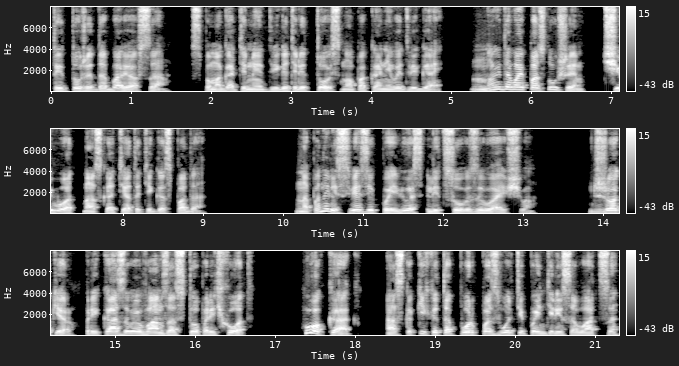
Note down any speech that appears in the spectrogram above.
«Ты тоже добавь овса. Вспомогательные двигатели ТОВС, но пока не выдвигай. Ну и давай послушаем, чего от нас хотят эти господа». На панели связи появилось лицо вызывающего. «Джокер, приказываю вам застопорить ход». «О как! А с каких это пор, позвольте поинтересоваться,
